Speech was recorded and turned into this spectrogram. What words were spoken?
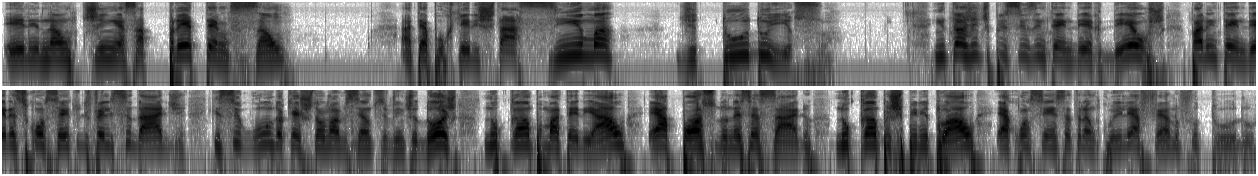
Ele não tinha essa pretensão, até porque ele está acima de tudo isso. Então a gente precisa entender Deus para entender esse conceito de felicidade, que, segundo a questão 922, no campo material é a posse do necessário, no campo espiritual é a consciência tranquila e a fé no futuro.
